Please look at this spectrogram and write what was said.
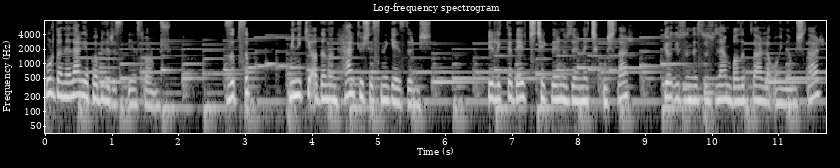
Burada neler yapabiliriz?'' diye sormuş. Zıp Zıp, Minik'i adanın her köşesini gezdirmiş. Birlikte dev çiçeklerin üzerine çıkmışlar, gökyüzünde süzülen balıklarla oynamışlar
